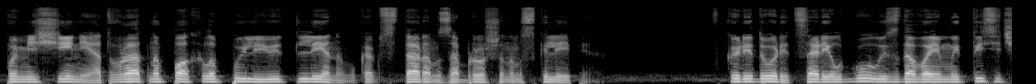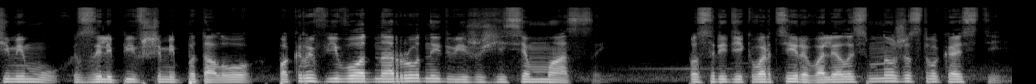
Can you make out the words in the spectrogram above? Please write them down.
В помещении отвратно пахло пылью и тленом, как в старом заброшенном склепе коридоре царил гул, издаваемый тысячами мух, залепившими потолок, покрыв его однородной движущейся массой. Посреди квартиры валялось множество костей.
